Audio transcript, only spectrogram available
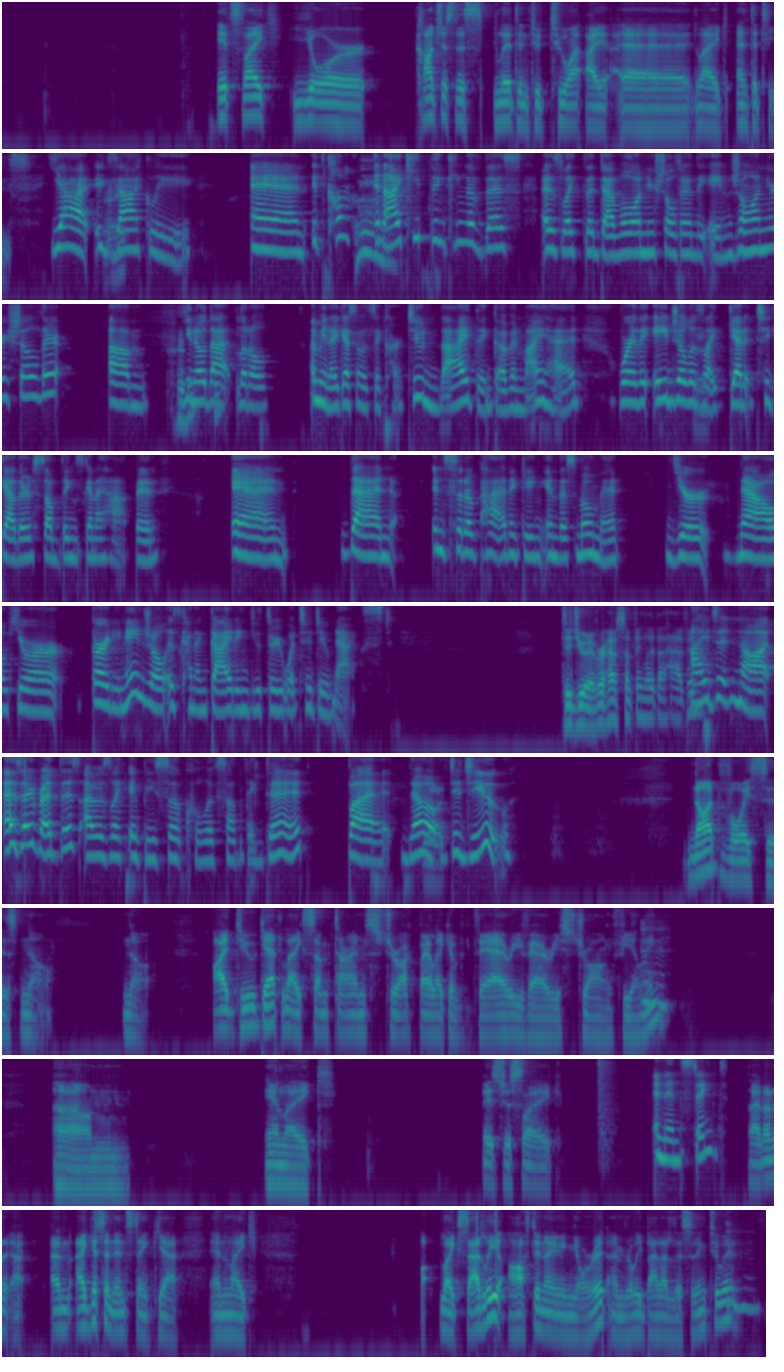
it's like your consciousness split into two I uh like entities. Yeah, exactly. And it's come and I keep thinking of this as like the devil on your shoulder and the angel on your shoulder. Um, you know that little I mean, I guess I would say cartoon that I think of in my head where the angel is Yeah. like get it together, something's going to happen. And then instead of panicking in this moment, you're now your guardian angel is kind of guiding you through what to do next. Did you ever have something like that happen? I did not. As I read this, I was like, it'd be so cool if something did. But no, Yeah. did you? Not voices, no. No. I do get like sometimes struck by like a very, very strong feeling. Um and like it's just like An instinct? I don't know, I- and I guess an instinct, yeah. And like, like sadly, often I ignore it. I'm really bad at listening to it. Mhm.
